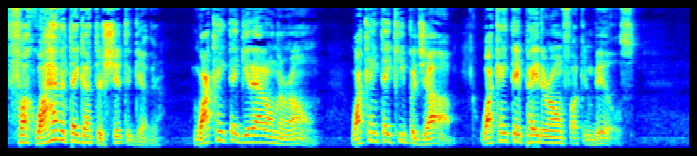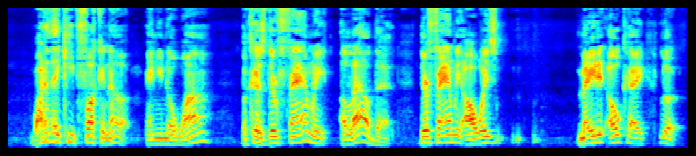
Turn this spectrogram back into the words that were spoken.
fuck, why haven't they got their shit together? Why can't they get out on their own? Why can't they keep a job? Why can't they pay their own fucking bills? Why do they keep fucking up? And you know why? Because their family allowed that. Their family always made it okay. Look,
